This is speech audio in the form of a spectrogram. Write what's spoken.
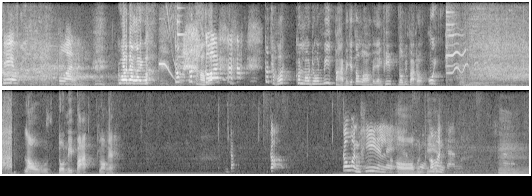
พี่กวนกลัวอะไรวะ ก็ก็ถามกวว่านก็ถามว่าคนเราโดนมีดบาดมันจะต้องร้องแบบอย่างพี่โดนมีดบาดร้องอุ้ย เราโดนมีดบาดร้องไง ก็ ก็ ก็เหมือนพี่นั่นแหละอ๋อเหมือนพี่ ก็เหมือนกัน อืม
